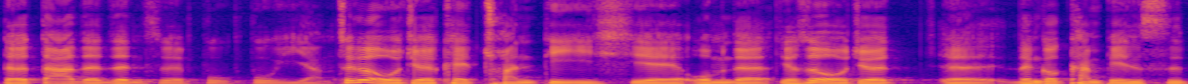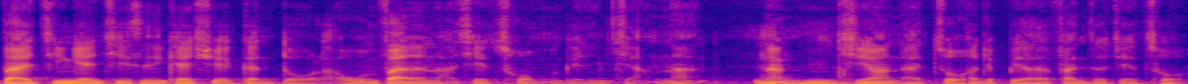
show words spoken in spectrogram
得大家的认知不不一样。这个我觉得可以传递一些我们的。有时候我觉得呃，能够看别人失败经验，其实你可以学更多了。我们犯了哪些错？我们跟你讲那。那你希望来做，他就不要再犯这些错。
